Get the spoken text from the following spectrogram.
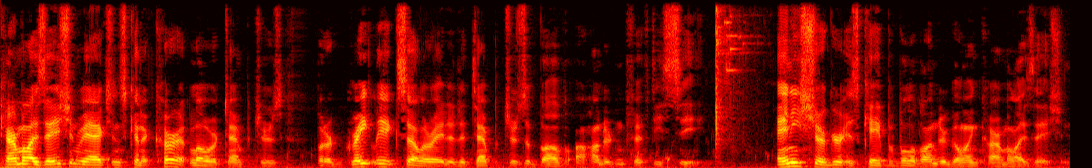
Caramelization reactions can occur at lower temperatures but are greatly accelerated at temperatures above 150 C. Any sugar is capable of undergoing caramelization.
